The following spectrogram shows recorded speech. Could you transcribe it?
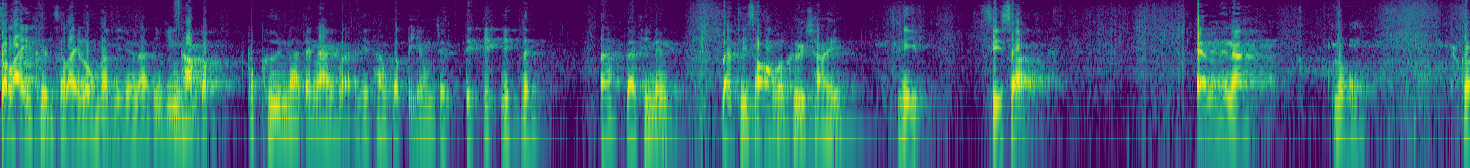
สไลด์ขึ้นสไลด์ลงแบบนี้นะ จริงๆทำกับกับพื้นน่าจะง่ายกว่า อันนี้ทำกับเตียงมันจะติดติดนิดนึงนะ แบบที่หนึ่ง แบบที่สองก็คือใช้หนีบศีรษะแอนเลยนะ ลง แล้วก็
